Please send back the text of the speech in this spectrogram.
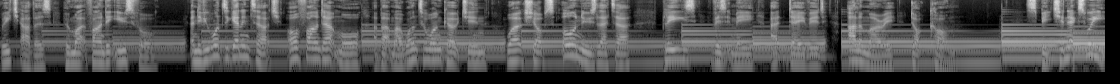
reach others who might find it useful. And if you want to get in touch or find out more about my one to one coaching, workshops, or newsletter, please visit me at davidalamurray.com. Speak to you next week.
